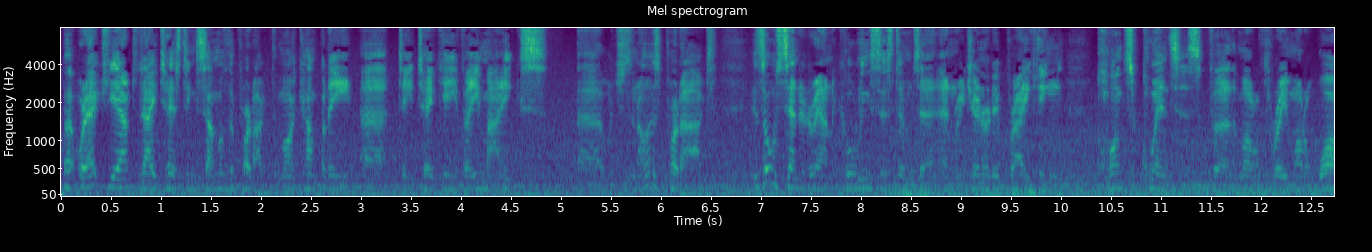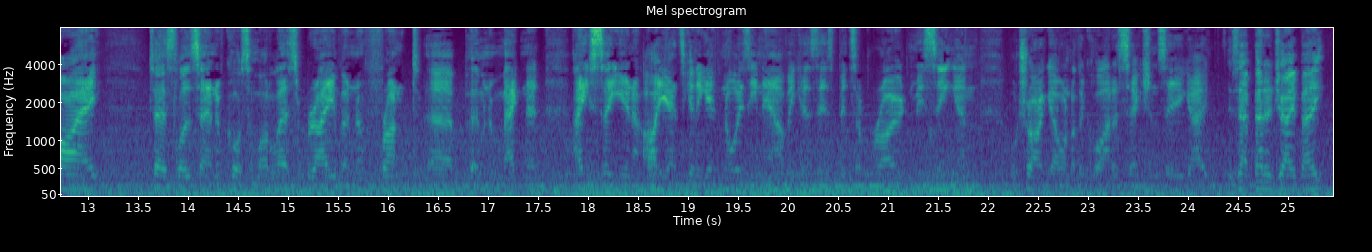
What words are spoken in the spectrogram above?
But we're actually out today testing some of the product that my company, uh, DTECH EV, makes, uh, which is a nice product. It's all centered around the cooling systems and, and regenerative braking consequences for the Model 3, Model Y, Teslas, and of course the Model S Raven front uh, permanent magnet AC unit. Oh yeah, it's going to get noisy now because there's bits of road missing, and we'll try and go onto the quieter sections. There you go. Is that better, JB?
